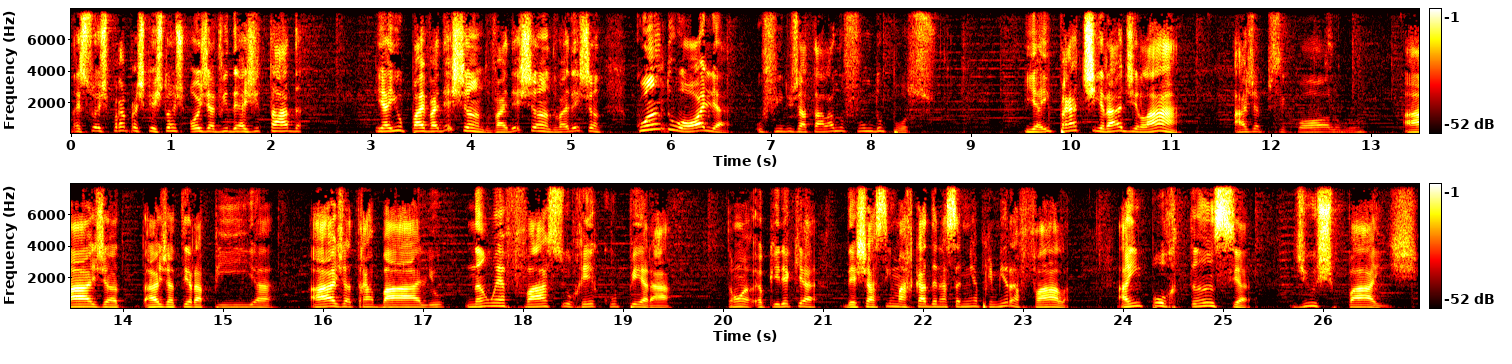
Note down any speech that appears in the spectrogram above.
nas suas próprias questões. Hoje a vida é agitada. E aí o pai vai deixando, vai deixando, vai deixando. Quando olha, o filho já está lá no fundo do poço. E aí, para tirar de lá, haja psicólogo, haja, haja terapia, haja trabalho. Não é fácil recuperar. Então, eu queria que a, deixar assim marcada nessa minha primeira fala a importância de os pais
